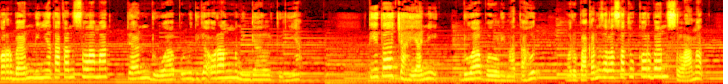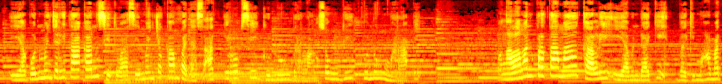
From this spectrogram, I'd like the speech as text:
korban dinyatakan selamat dan 23 orang meninggal dunia. Tita Cahyani, 25 tahun, merupakan salah satu korban selamat. Ia pun menceritakan situasi mencekam pada saat erupsi gunung berlangsung di Gunung Marapi. Pengalaman pertama kali ia mendaki bagi Muhammad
